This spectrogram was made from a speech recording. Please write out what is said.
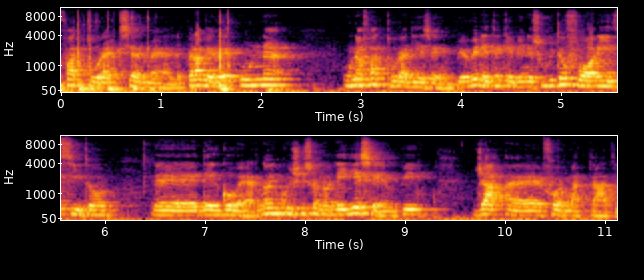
fattura XML per avere un, una fattura di esempio vedete che viene subito fuori il sito eh, del governo in cui ci sono degli esempi già eh, formattati.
